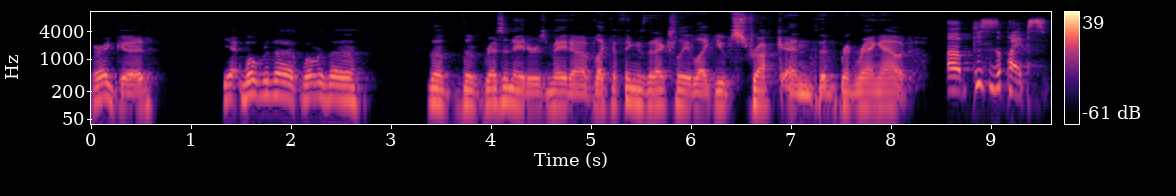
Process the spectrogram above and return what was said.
Very good. Yeah, what were the what were the the the resonators made of? Like the things that actually like you struck and the and rang out. uh, pieces of pipes,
